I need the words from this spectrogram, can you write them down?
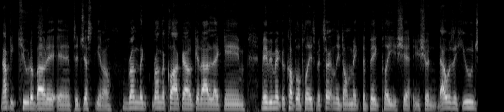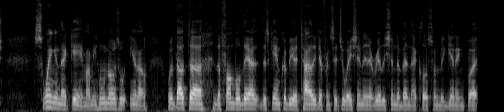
not be cute about it, and to just, you know, run the run the clock out, get out of that game. Maybe make a couple of plays, but certainly don't make the big play you should you shouldn't. That was a huge swing in that game. I mean, who knows what you know. Without the the fumble there, this game could be a entirely different situation, and it really shouldn't have been that close from the beginning. But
